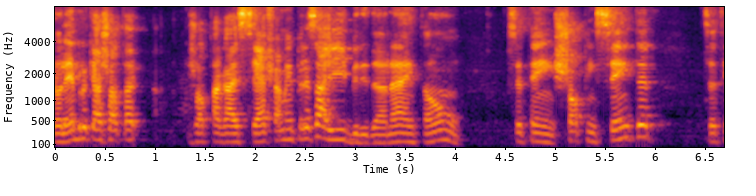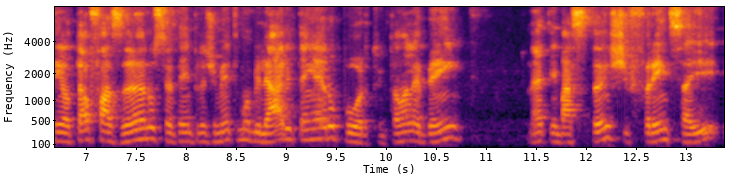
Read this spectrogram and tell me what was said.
eu lembro que a J, JHSF é uma empresa híbrida, né? Então, você tem shopping center, você tem hotel fazano, você tem empreendimento imobiliário e tem aeroporto. Então, ela é bem, né? Tem bastante frentes aí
